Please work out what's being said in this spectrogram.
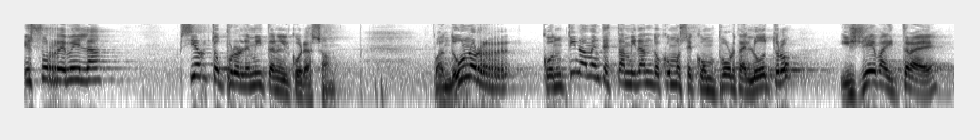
eso revela cierto problemita en el corazón. Cuando uno continuamente está mirando cómo se comporta el otro y lleva y trae,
